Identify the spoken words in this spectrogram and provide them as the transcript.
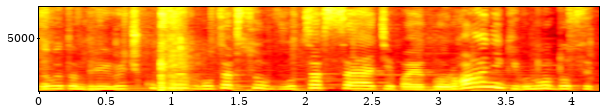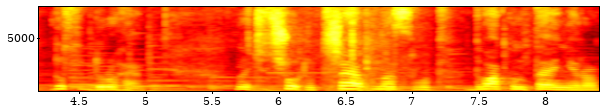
Давид Андрійович купив. Ну, це все, це все типу, якби органік, і воно досить, досить дороге. Значить, що тут? Ще у нас от два контейнери.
